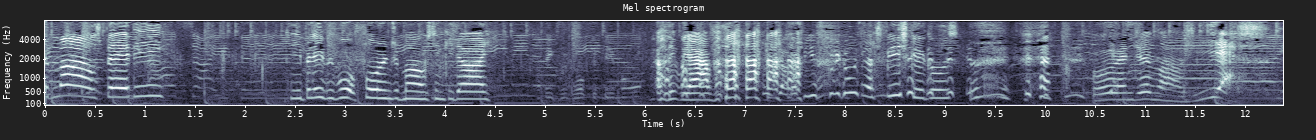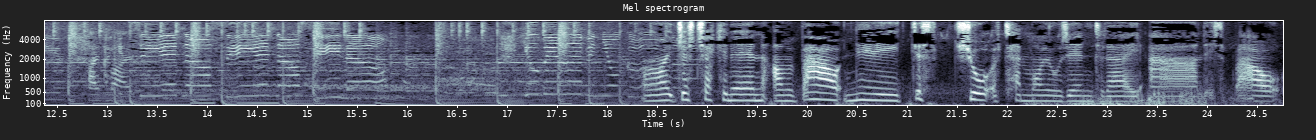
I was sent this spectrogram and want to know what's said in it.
400 miles, baby. Can you believe we walked 400 miles, Dinky Di? I think we've walked a few more. I think we have. We've done a few squiggles. Yes, few squiggles. 400 miles, yes. High five. See it now, see it now, see now. You'll be living your good All right, just checking in. I'm about nearly just short of 10 miles in today, and it's about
